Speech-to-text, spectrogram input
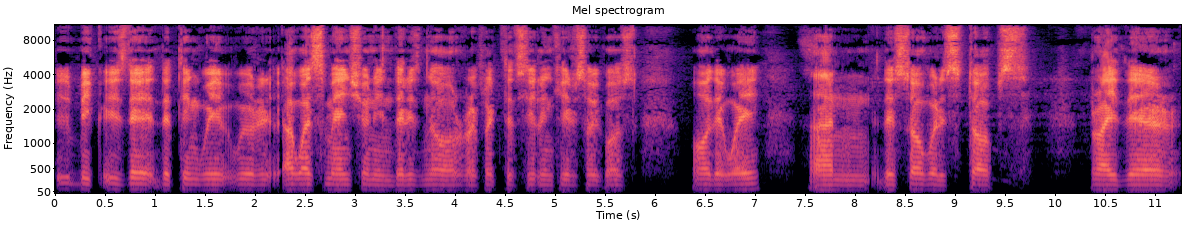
is the the thing we we I was mentioning there is no reflected ceiling here so it goes all the way and the software stops right there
